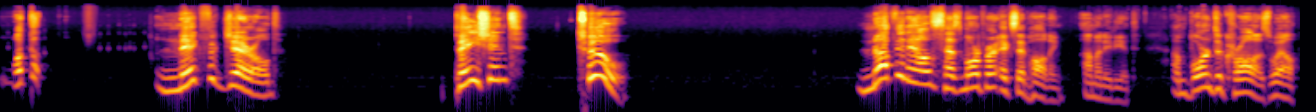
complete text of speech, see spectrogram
What the? Nick Fitzgerald. Patient two. Nothing else has more per except hauling. I'm an idiot. I'm born to crawl as well.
